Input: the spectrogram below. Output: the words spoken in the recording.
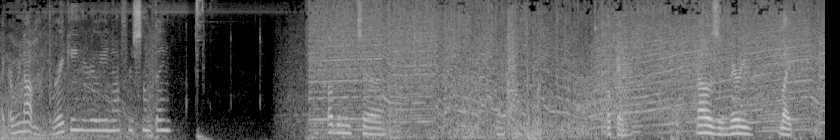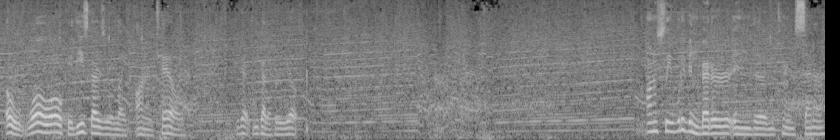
Like, are we not breaking early enough or something? Probably need to... Okay. That was a very, like... Oh, whoa, whoa, okay, these guys are, like, on our tail. You got, you gotta hurry up. Honestly, it would have been better in the McLaren Senna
